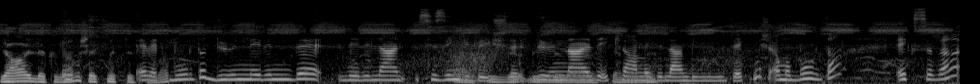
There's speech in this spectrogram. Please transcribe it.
yağ ile kızarmış ekmek döküyorlar. Evet burada düğünlerinde verilen sizin Evet, gibi bizde- işte bizde de düğünlerde evet, ikram genelde. edilen bir yiyecekmiş ama burada ekstra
